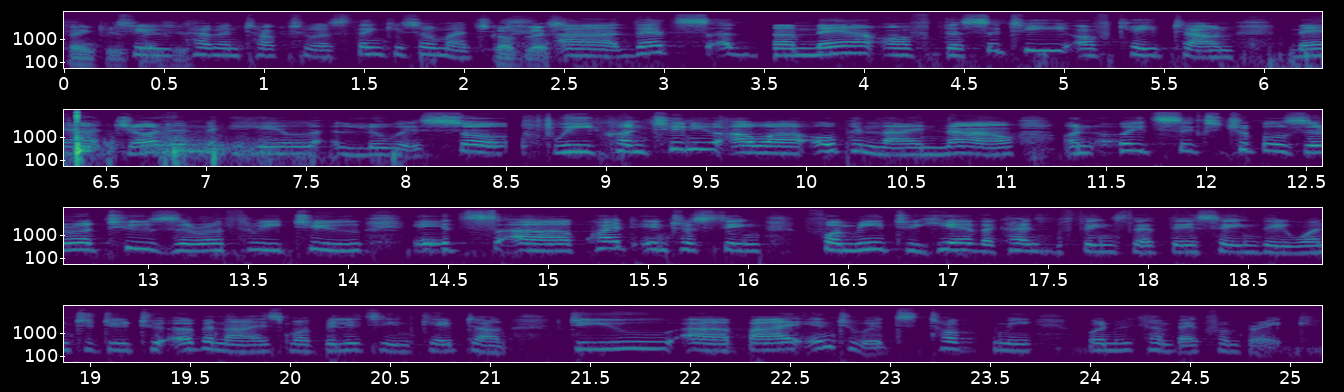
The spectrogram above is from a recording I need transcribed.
Thank you, to thank you. come and talk to us. Thank you so much. God bless. Uh, that's the Mayor of the City of Cape Town, Mayor Geordine Hill Lewis. So we continue our open line now on 086 2032. It's uh, quite interesting for me to hear the kinds of things that they're saying they want to do to urbanize mobility in Cape Town. Do you uh, buy into it? Talk to me when we come back from break.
